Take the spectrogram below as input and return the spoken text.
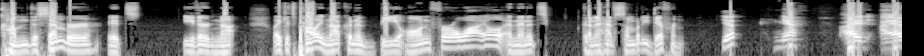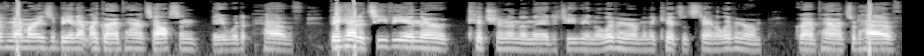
come December, it's either not like it's probably not going to be on for a while, and then it's going to have somebody different. Yep. Yeah. I I have memories of being at my grandparents' house and they would have they had a TV in their kitchen and then they had a TV in the living room and the kids would stay in the living room. Grandparents would have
